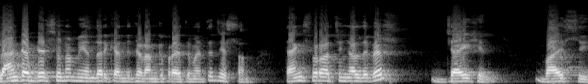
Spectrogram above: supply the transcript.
ఇలాంటి అప్డేట్స్ ఉన్నా మీ అందరికీ అందించడానికి ప్రయత్నం అయితే చేస్తాను. Thanks for watching all the best Jai Hind bye సీ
